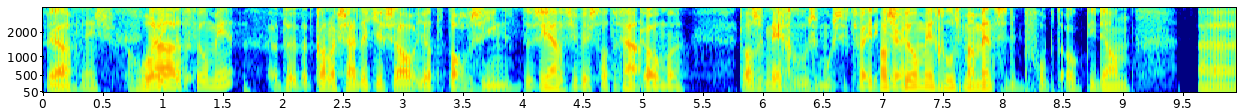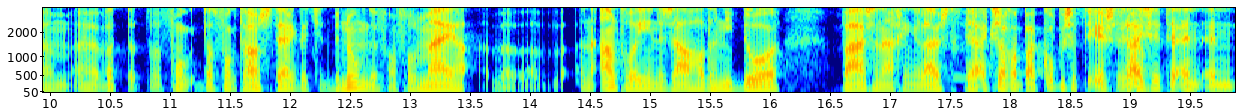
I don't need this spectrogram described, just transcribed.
Ja, Ineens hoorde Ja, ik dat het- veel meer. het, het kan ook zijn dat je zelf... Je had het al gezien, dus, Ja. dus je wist dat er ging komen. Er was ook meer geroezen moest die tweede was keer. veel meer groes, maar mensen die bijvoorbeeld ook die dan... ehm, eh, wat, dat, wat vond, ik- dat vond ik trouwens sterk dat je het benoemde. Van volgens mij, een aantal hier in de zaal hadden niet door waar ze naar gingen luisteren. Ja, ik zag een paar kopjes op de eerste rij Ja. zitten. En, en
